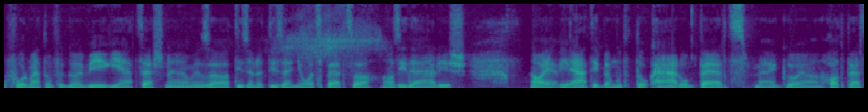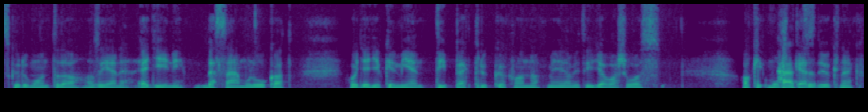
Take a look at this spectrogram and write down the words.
formátum függően, hogy végigjátszásnál ez a 15-18 perc az ideális, a játékbemutatók 3 perc, meg olyan 6 perc körül mondtad az ilyen egyéni beszámolókat, hogy egyébként milyen tippek, trükkök vannak még, amit így javasolsz aki most hát, kezdőknek.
